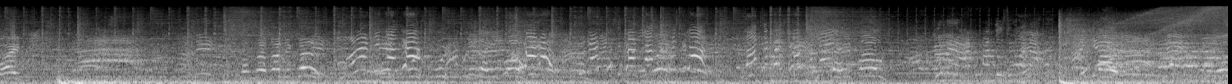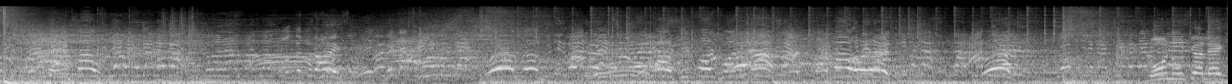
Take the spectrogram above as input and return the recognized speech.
Don't pull her shirt. Fight. मोना निकल जा कुछ कुछ कर ला कुछ कर ला ला कर छड़ ले Don't hook your legs.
